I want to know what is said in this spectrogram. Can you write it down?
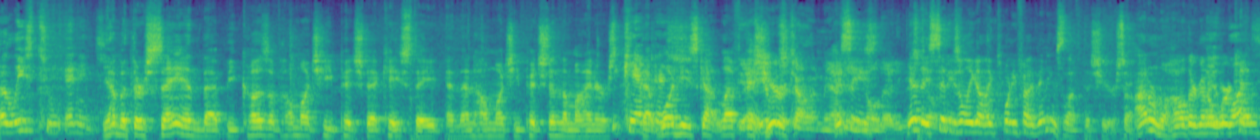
at least two innings. Yeah, but they're saying that because of how much he pitched at K State and then how much he pitched in the minors, He can't that pitch- what he's got left Yeah, this he year. was telling me. I didn't know that. He was yeah, they said me. he's only got like 25 innings left this year. So I don't know how they're going to work what? him.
